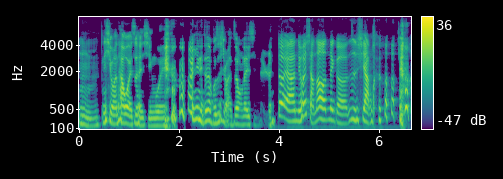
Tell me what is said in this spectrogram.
嗯，你喜欢他，我也是很欣慰，因为你真的不是喜欢这种类型的人。对啊，你会想到那个日向。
